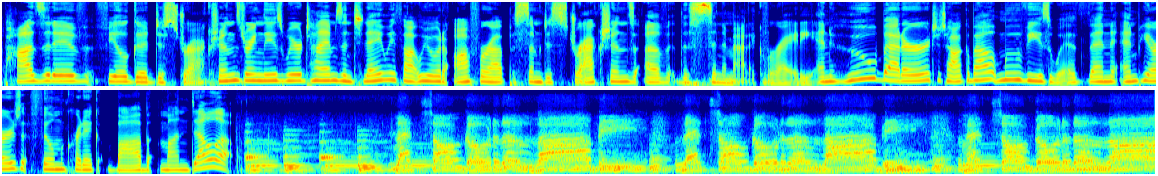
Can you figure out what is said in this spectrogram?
positive, feel good distractions during these weird times. And today we thought we would offer up some distractions of the cinematic variety. And who better to talk about movies with than NPR's film critic Bob Mondello? Let's all go to the lobby. Let's all go to the lobby. Let's all go to the lobby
